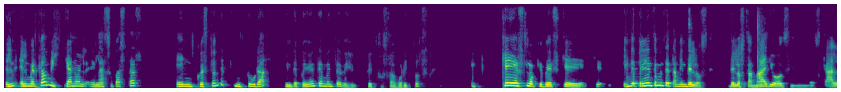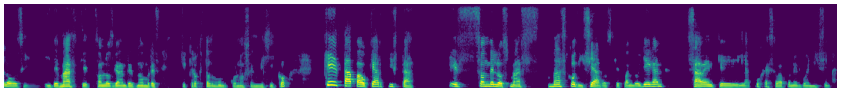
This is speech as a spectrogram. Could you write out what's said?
El, mercado mexicano en, las subastas, en cuestión de pintura, independientemente de, tus favoritos, ¿qué es lo que ves que, independientemente también de los, de los tamaños y los calos y, demás, que son los grandes nombres que creo que todo el mundo conoce en México, ¿qué etapa o qué artista es, son de los más, más codiciados, que cuando llegan saben que la puja se va a poner buenísima?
